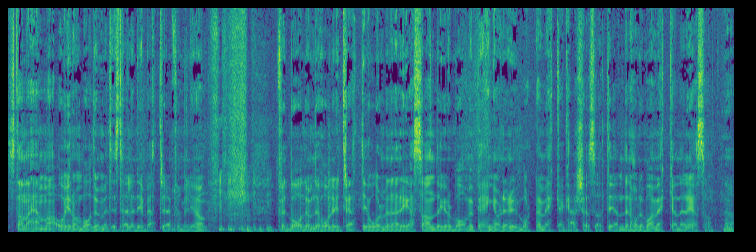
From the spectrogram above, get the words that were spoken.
Stanna hemma och göra om badrummet istället. Det är bättre för miljön. för ett badrum det håller i 30 år, men den resan, det gör du bara med pengar och den är borta en vecka kanske. Så att det, den håller bara en vecka, den resan. Ja.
